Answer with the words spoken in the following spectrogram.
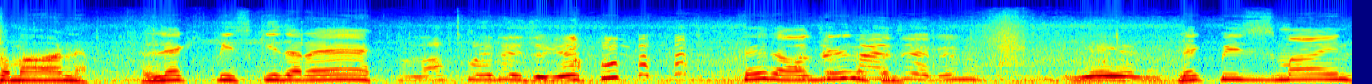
कमान लेग पीस किधर है Last night ay jagyo. त्यही त अघि Ganun नि na त dyan, ano? Leg piece is mine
